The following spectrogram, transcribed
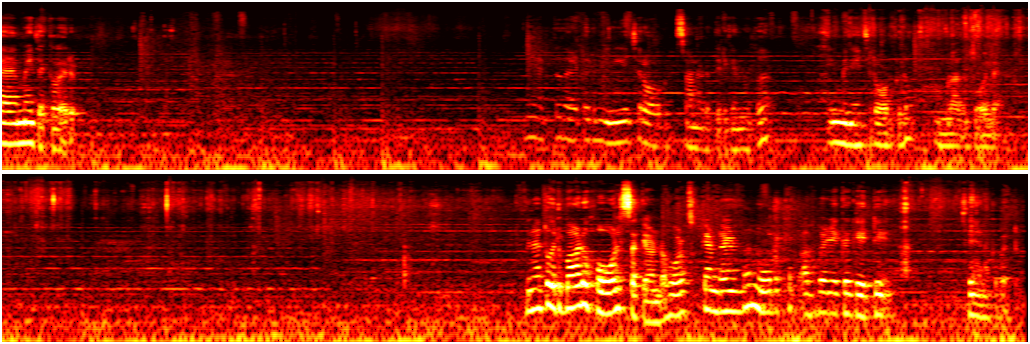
ഡാമേജ് ഒക്കെ വരും. ഇനി അടുത്തതായിട്ട് ഒരു മിനിയേച്ചർ ഓർക്കിഡ്സ് ആണ് എടുത്തിരിക്കുന്നത്. ഈ മിനിയേച്ചർ ഓർക്കിഡും നമ്മൾ ഇതിനകത്ത് ഒരുപാട് ഹോൾസ് ഒക്കെ ഉണ്ട്. ഹോൾസ് ഒക്കെ ഉണ്ടായതുകൊണ്ട് നൂലൊക്കെ അതുവഴിയൊക്കെ കയറ്റി ചെയ്യാനൊക്കെ പറ്റും.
